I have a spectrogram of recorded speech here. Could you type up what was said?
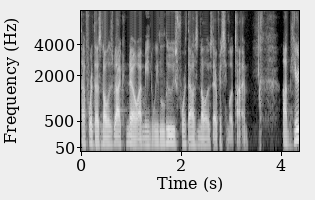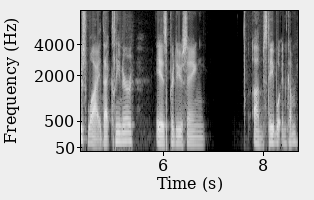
that four thousand dollars back. No, I mean we lose four thousand dollars every single time. Um, here's why: that cleaner is producing um, stable income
